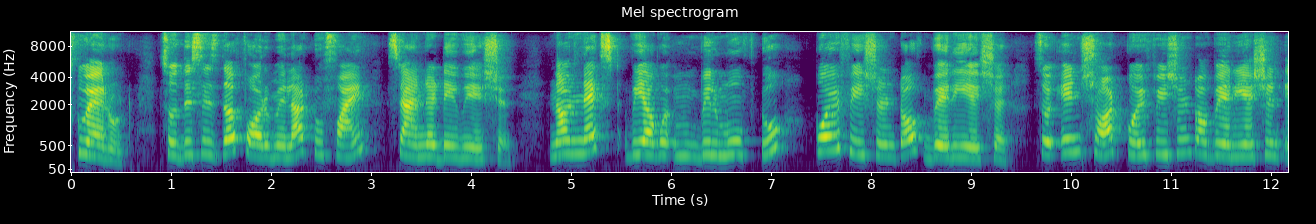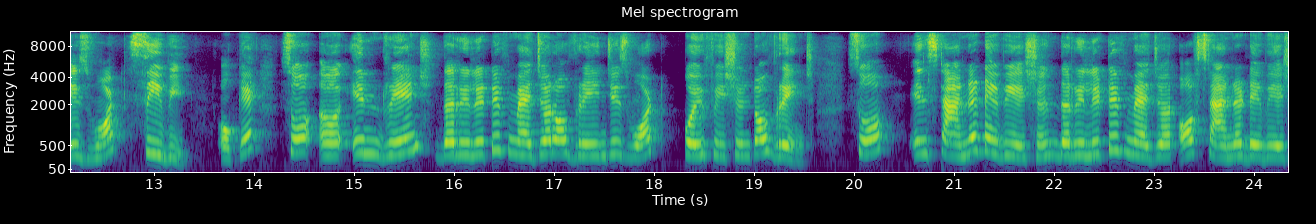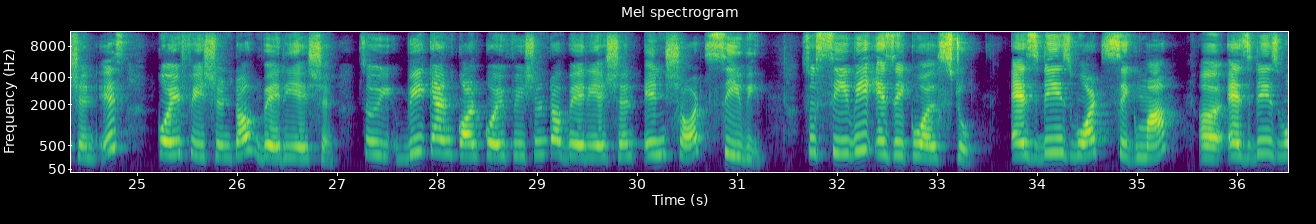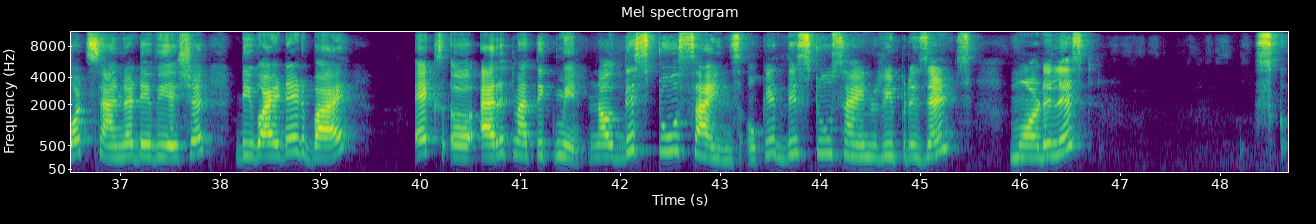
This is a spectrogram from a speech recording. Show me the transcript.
square root. So, this is the formula to find standard deviation. Now, next we are will move to coefficient of variation. So, in short coefficient of variation is what? CV. Okay. So, uh, in range the relative measure of range is what? Coefficient of range. So, in standard deviation, the relative measure of standard deviation is coefficient of variation. So, we can call coefficient of variation in short CV. So, CV is equals to SD is what sigma, uh, SD is what standard deviation divided by x uh, arithmetic mean. Now, this two signs, okay, this two sign represents modulus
